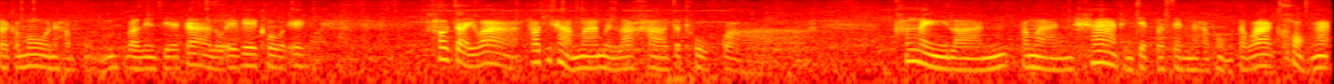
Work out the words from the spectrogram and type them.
ฟลากาโมนะครับผมบาเลนเซียกาโลเอเวโคเอเข้าใจว่าเท่าที่ถามมาเหมือนราคาจะถูกกว่า ข้างในร้านประมาณ 5-7%นะครับผมแต่ว่าของอะ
